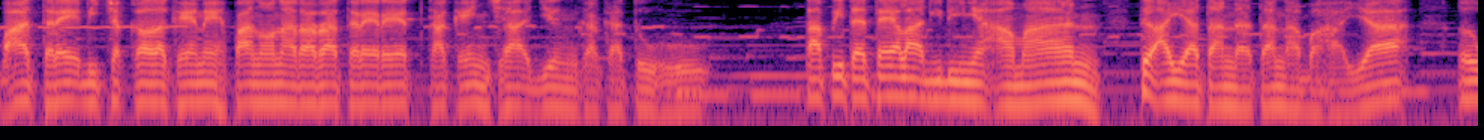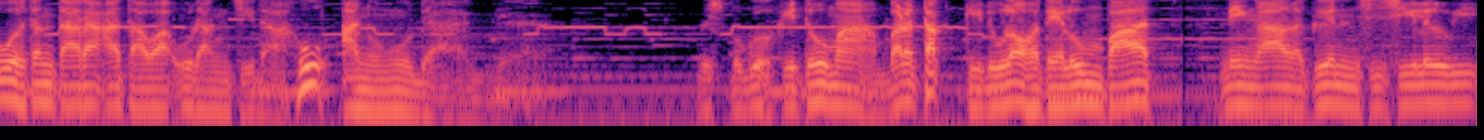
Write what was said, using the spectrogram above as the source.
Baterai dicekel keneh panona rara tereret kakenca jeung kakatuhu tapi tetela didinya aman. Teu aya tanda-tanda bahaya. uh tentara atawa urang Cidahu anu guysguh mah bertak Kiduloh hotel lumpat ningalken sisi Lewi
